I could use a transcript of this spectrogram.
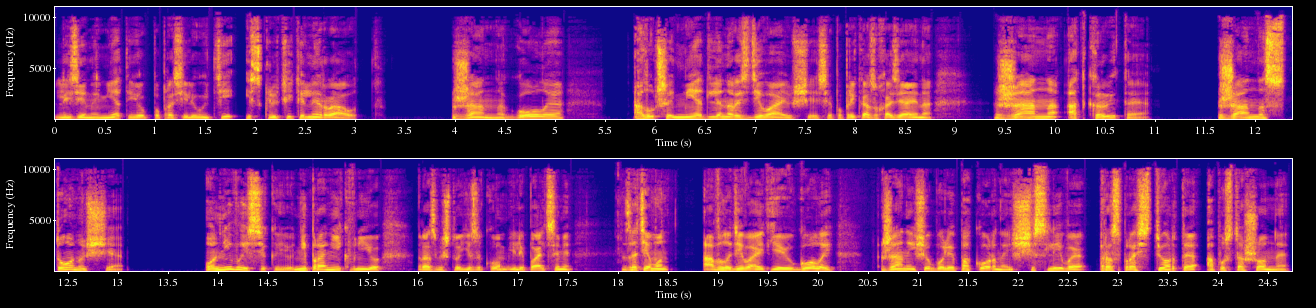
Лизины нет, ее попросили уйти. Исключительный раут. Жанна голая, а лучше медленно раздевающаяся по приказу хозяина. Жанна открытая. Жанна стонущая. Он не высек ее, не проник в нее, разве что языком или пальцами. Затем он овладевает ею голой, Жанна еще более покорная, счастливая, распростертая, опустошенная.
